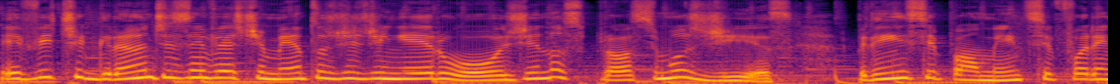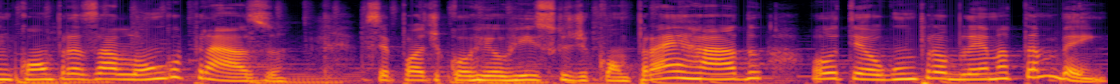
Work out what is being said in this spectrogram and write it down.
Evite grandes investimentos de dinheiro hoje e nos próximos dias, principalmente se forem compras a longo prazo. Você pode correr o risco de comprar errado ou ter algum problema também.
